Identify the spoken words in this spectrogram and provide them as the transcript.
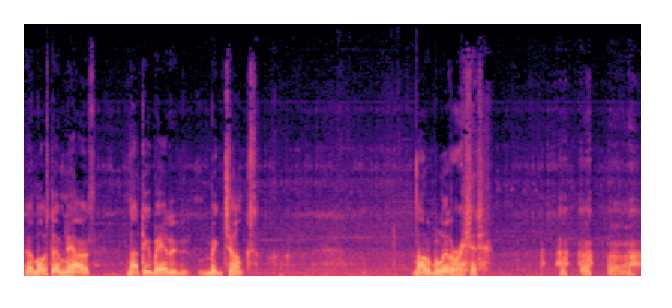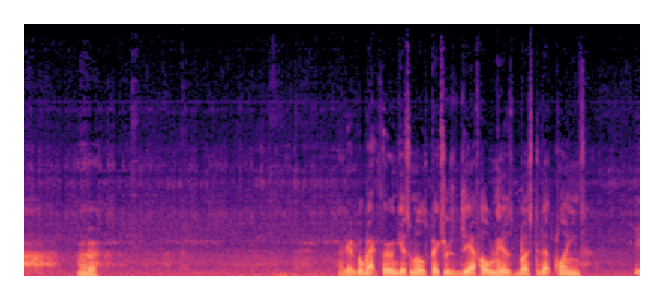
Well, most of them now is not too bad. They're big chunks. Not obliterated. I gotta go back through and get some of those pictures of Jeff holding his busted up planes. Yeah,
